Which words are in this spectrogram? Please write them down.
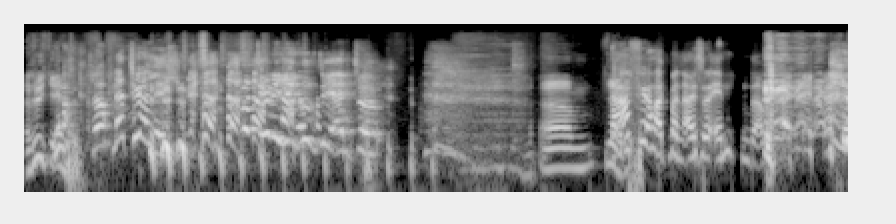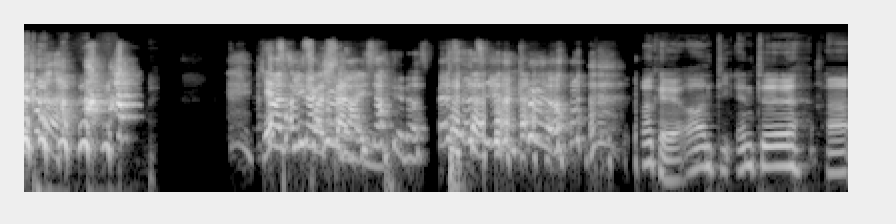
Natürlich die Ja, Ente. klar. Natürlich. Natürlich ist es die Ente. Ähm, ja, Dafür hat man also Enten dabei. Jetzt habe ich jeder Köder, ich verstanden. sag dir das. Besser als jeder Köder. okay, und die Ente äh,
